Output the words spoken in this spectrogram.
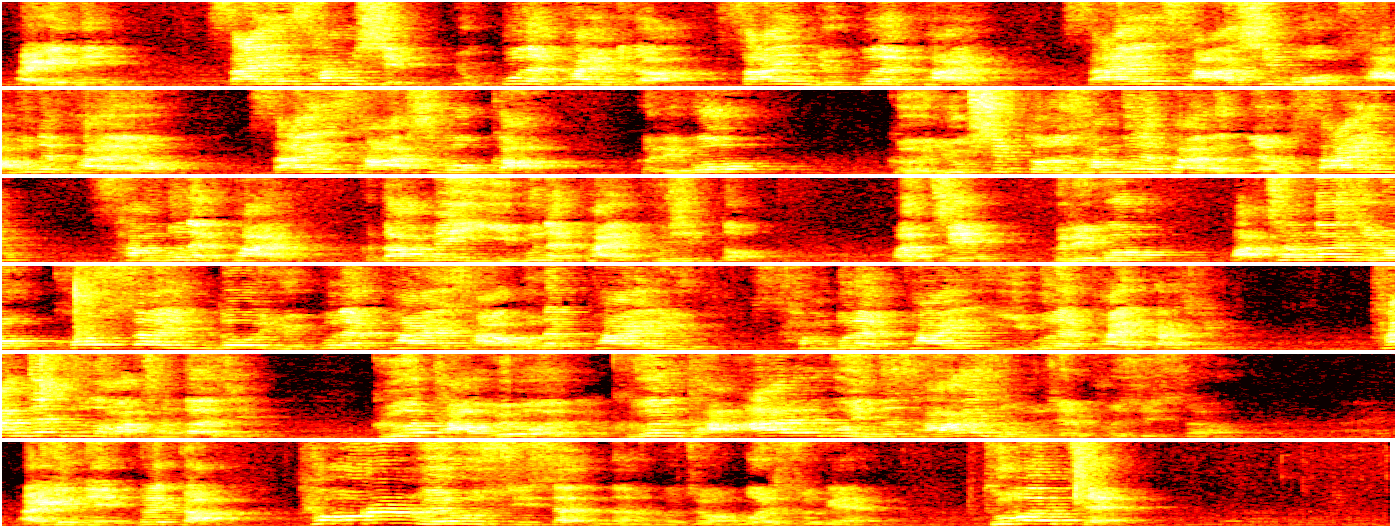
알겠니? 사인 30, 6분의 파입니다. 사인 6분의 파이, 사인 45, 4분의 파예요. 사인 45 값, 그리고 그 60도는 3분의 파이거든요. 사인 3분의 파이, 그 다음에 2분의 파이, 90도. 맞지? 그리고 마찬가지로 코사인도 6분의 파이, 4분의 파이, 6, 3분의 파이, 2분의 파이까지. 탄젠트도 마찬가지. 그거 다 외워야 돼요. 그건 다 알고 있는 상황에서 문제를 풀 수 있어요. 알겠니? 그러니까 표를 외울 수 있어야 된다는 거죠. 머릿속에. 두 번째.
